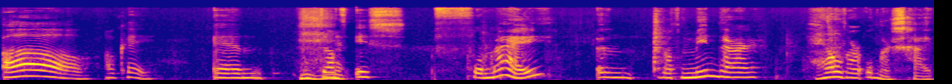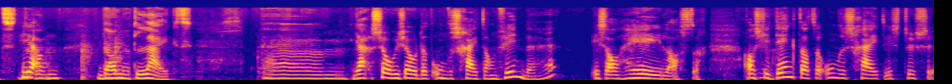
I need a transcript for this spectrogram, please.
Oh, oké. En dat is voor mij een wat minder helder onderscheid dan, dan het lijkt. Um, ja, sowieso dat onderscheid dan vinden, hè? Is al heel lastig. Als je denkt dat er onderscheid is tussen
